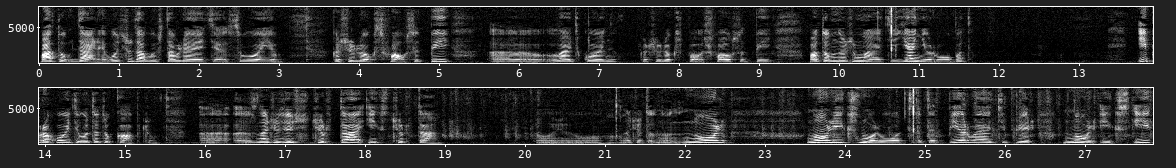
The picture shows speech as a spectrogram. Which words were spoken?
Потом, далее, вот сюда вы вставляете свой кошелек с Faucet Pay, э, Litecoin, кошелек с, Faucet Pay. Потом нажимаете «Я не робот» и проходите вот эту капчу. Э, значит, здесь черта, x черта. Значит, 0, 0x0, вот, это первое. Теперь 0xx,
